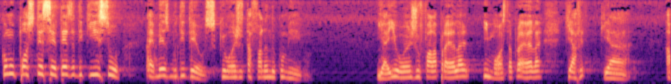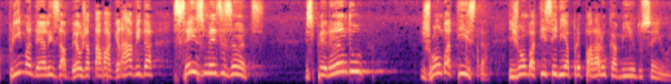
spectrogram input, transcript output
Como posso ter certeza de que isso é mesmo de Deus, que o anjo está falando comigo? E aí o anjo fala para ela e mostra para ela que, a, que a, a prima dela, Isabel, já estava grávida seis meses antes, esperando João Batista. E João Batista iria preparar o caminho do Senhor.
